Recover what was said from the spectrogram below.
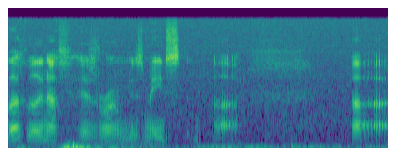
luckily enough, his room is made uh, uh,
